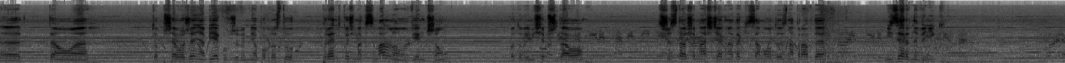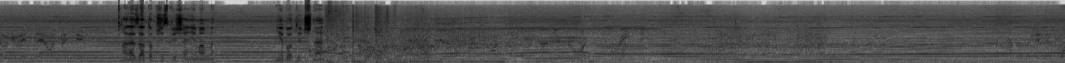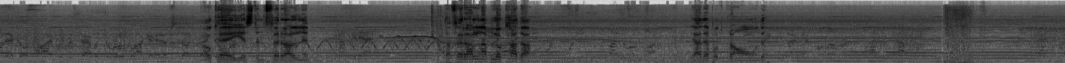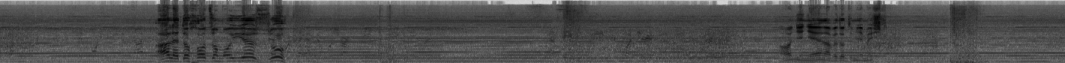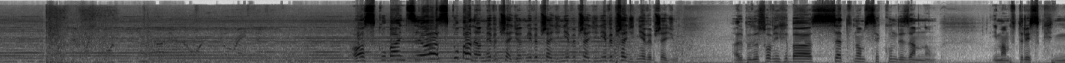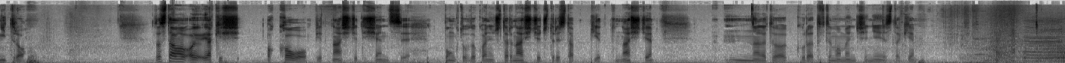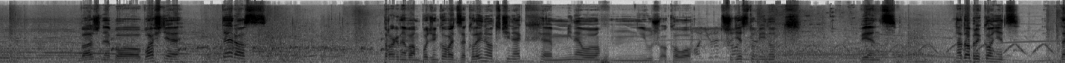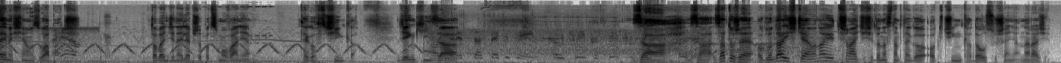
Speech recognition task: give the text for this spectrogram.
e, tą, e, to przełożenia biegów, żebym miał po prostu prędkość maksymalną większą, bo to by mi się przydało. 318 jak na taki samochód to jest naprawdę mizerny wynik, ale za to przyspieszenie mam niebotyczne. Okej, jest ten feralny... Ta feralna blokada. Jadę pod prąd. Ale dochodzą, o Jezu! O nie, nie, nawet o tym nie myśl. O skubańcy, o skubany, on mnie wyprzedzi, on mnie wyprzedzi, nie wyprzedzi, nie wyprzedzi, nie wyprzedził. Ale był dosłownie chyba setną sekundy za mną. I mam wtrysk nitro. Zostało jakieś około 15 tysięcy punktów, dokładnie 14 415. No, Ale to akurat w tym momencie nie jest takie ważne, bo właśnie teraz pragnę Wam podziękować za kolejny odcinek. E, Minęło mm, już około 30 minut, więc na dobry koniec dajmy się złapać. To będzie najlepsze podsumowanie tego odcinka. Dzięki za, za, za, za to, że oglądaliście. No i trzymajcie się do następnego odcinka. Do usłyszenia. Na razie.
